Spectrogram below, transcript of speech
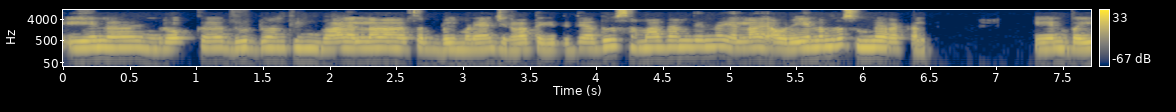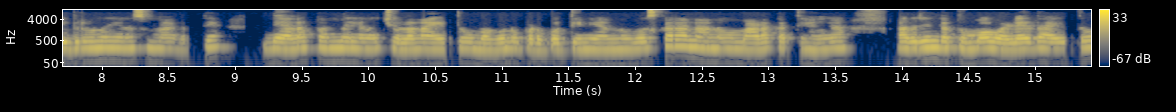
ಏನ ಹಿಂಗ್ ರೊಕ್ಕ, ದುಡ್ಡು ಅಂತ ಹಿಂಗ್ ಬಾಳ ಎಲ್ಲಾ ಸ್ವಲ್ಪ ಮನ್ಯಾಗ ಜಗಳ ತೆಗಿತೈತಿ ಅದು ಸಮಾಧಾನದಿಂದ ಎಲ್ಲಾ ಅವ್ರ ಏನಂದ್ರು ಸುಮ್ನೆ ಇರಕಲ್ ಏನ್ ಬೈದ್ರುನು ಏನೋ ಸುಮ್ನೆ ಆಗತ್ತೆ. ಧ್ಯಾನಕ್ ಬಂದ್ಮೇಲೆ ನನಗ್ ಚಲೋನ ಆಯ್ತು, ಮಗನು ಪಡ್ಕೋತೀನಿ ಅನ್ನೋಗೋಸ್ಕರ ನಾನು ಮಾಡಕತ್ತೆ ಹಂಗ. ಅದರಿಂದ ತುಂಬಾ ಒಳ್ಳೇದಾಯ್ತು.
